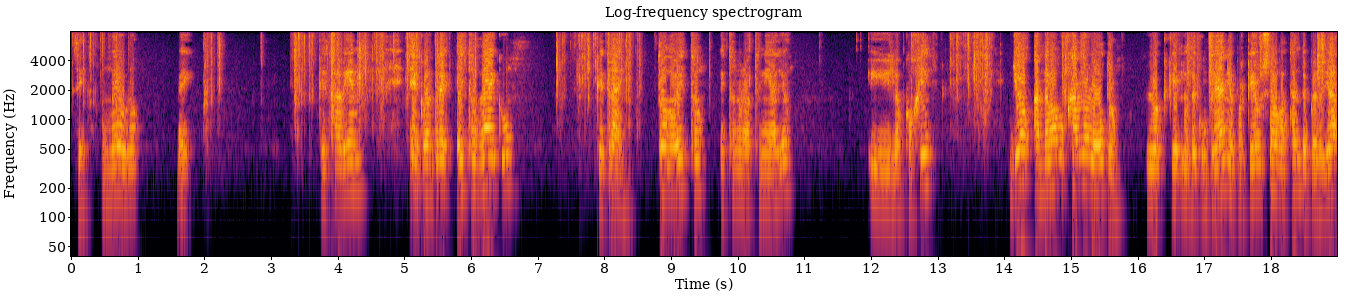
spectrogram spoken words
sí, un euro ¿veis? que está bien encontré estos Daiku que traen todo esto esto no los tenía yo y los cogí. Yo andaba buscando lo otro los, que, los de cumpleaños porque he usado bastante pero ya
